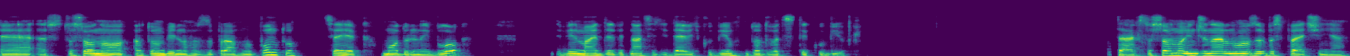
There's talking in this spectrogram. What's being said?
Е, Стосовно автомобільного заправного пункту, це як модульний блок. Він має 19,9 кубів до 20 кубів. Так, стосовно інженерного забезпечення,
